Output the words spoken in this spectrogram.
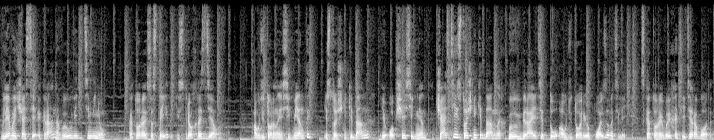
в левой части экрана вы увидите меню, которое состоит из трех разделов – аудиторные сегменты, источники данных и общие сегменты. Части источники данных вы выбираете ту аудиторию пользователей, с которой вы хотите работать.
